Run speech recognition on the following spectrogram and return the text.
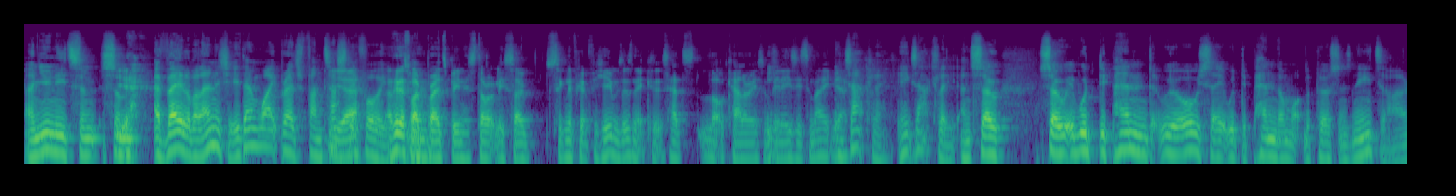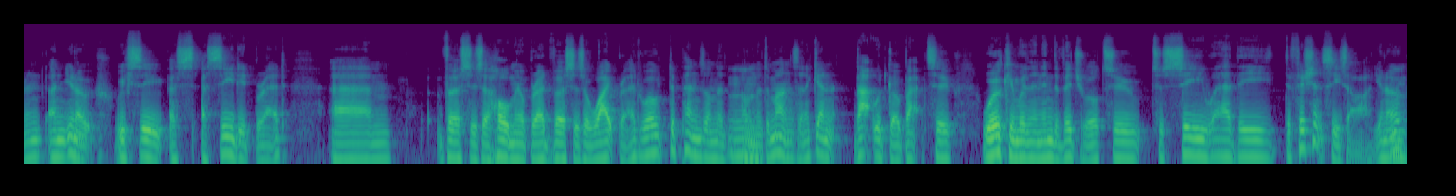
and you need some some Yeah. available energy, then white bread's fantastic for you. I think that's why bread's been historically so significant for humans, isn't it? Because it's had a lot of calories and been easy to make. Yeah. Exactly, exactly. And so, so it would depend. We always say it would depend on what the person's needs are, and and you know we see a seeded bread um, versus a wholemeal bread versus a white bread. Well, it depends on the on mm. the demands, and again, that would go back to working with an individual to to see where the deficiencies are. You know, mm.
